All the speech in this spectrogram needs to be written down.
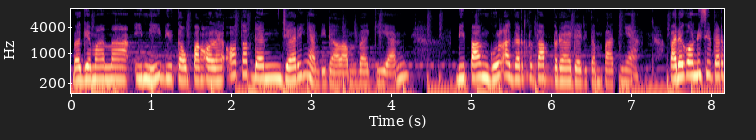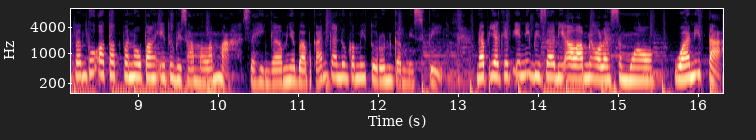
Bagaimana ini ditopang oleh otot dan jaringan di dalam bagian dipanggul agar tetap berada di tempatnya. Pada kondisi tertentu, otot penopang itu bisa melemah sehingga menyebabkan kandung kemih turun ke misfi. Nah, penyakit ini bisa dialami oleh semua wanita,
